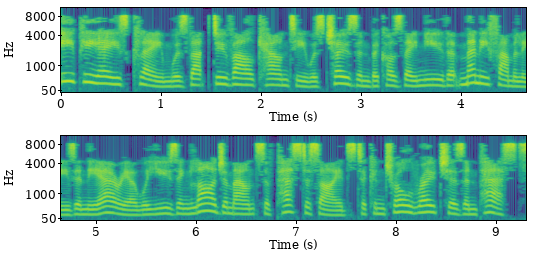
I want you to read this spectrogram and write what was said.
EPA's claim was that Duval County was chosen because they knew that many families in the area were using large amounts of pesticides to control roaches and pests.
